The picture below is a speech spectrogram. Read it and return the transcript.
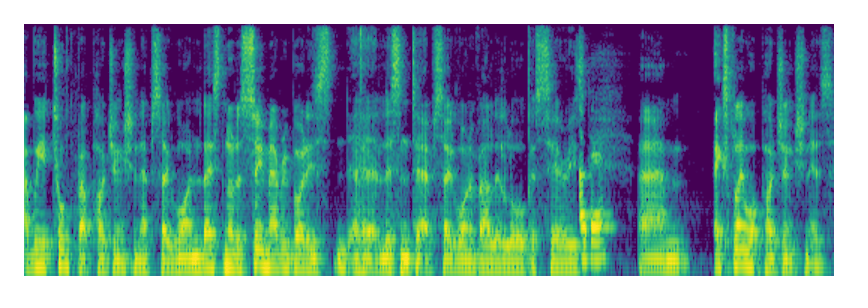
uh, we talked about Podjunction in episode one. Let's not assume everybody's uh, listened to episode one of our little August series. Okay. Um, explain what Podjunction is.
